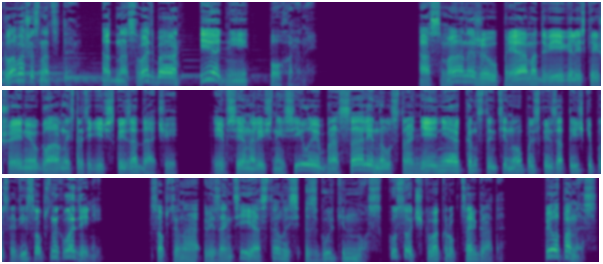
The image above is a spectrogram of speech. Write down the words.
Глава 16. Одна свадьба и одни похороны. Османы же упрямо двигались к решению главной стратегической задачи, и все наличные силы бросали на устранение константинопольской затычки посреди собственных владений. Собственно, Византии осталось с гулькин нос, кусочек вокруг Царьграда. Пелопоннес,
